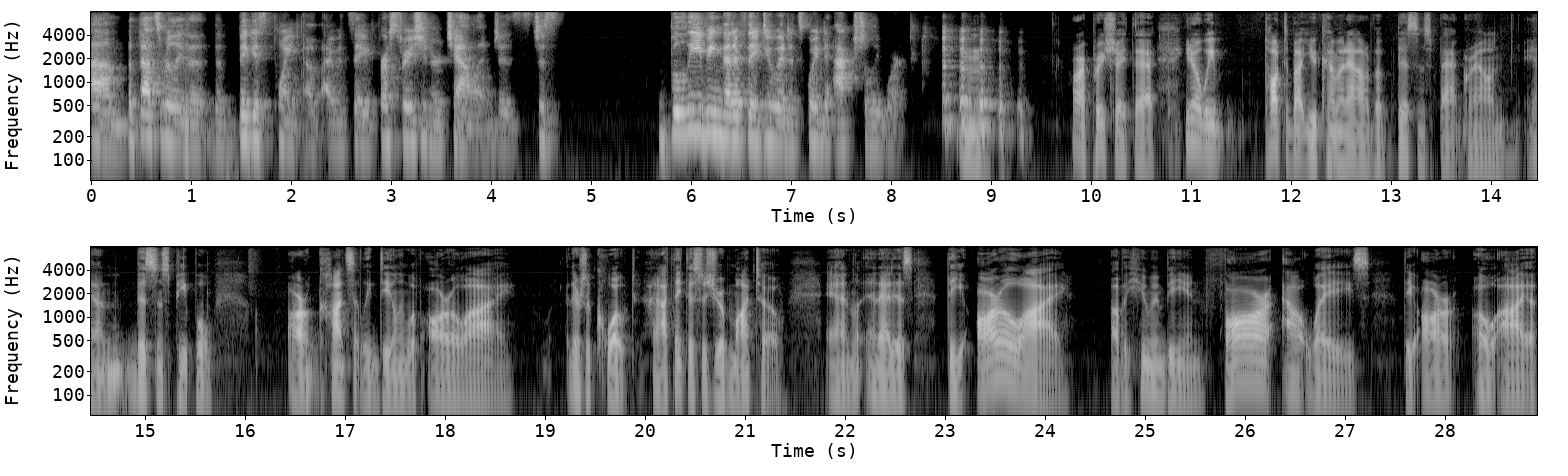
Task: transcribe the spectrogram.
Um, but that's really the the biggest point of i would say frustration or challenge is just believing that if they do it it's going to actually work. Mm. oh, i appreciate that. You know we talked about you coming out of a business background and mm-hmm. business people are constantly dealing with roi there's a quote and i think this is your motto and and that is the roi of a human being far outweighs the ROI of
